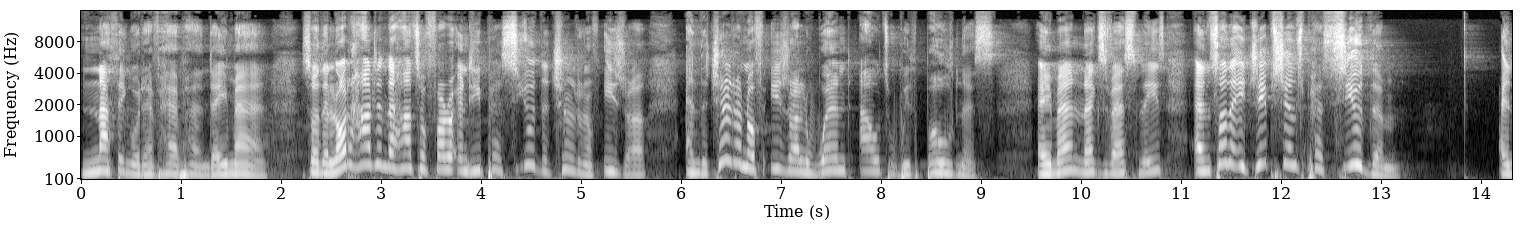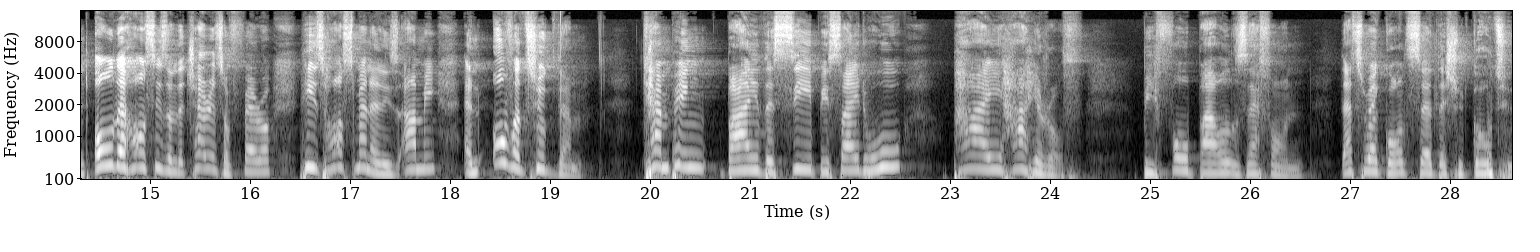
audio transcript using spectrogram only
nothing would have happened. Amen. So the Lord hardened the hearts of Pharaoh and he pursued the children of Israel, and the children of Israel went out with boldness. Amen. Next verse, please. And so the Egyptians pursued them. And all the horses and the chariots of Pharaoh, his horsemen and his army, and overtook them, camping by the sea beside who? Pi Hahiroth, before Baal Zephon. That's where God said they should go to.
